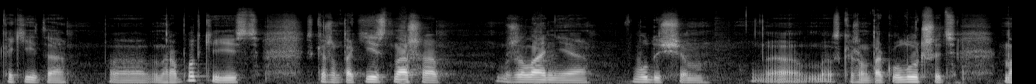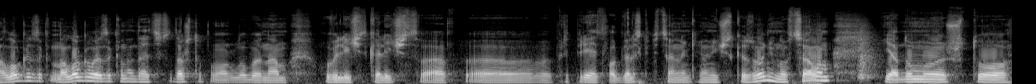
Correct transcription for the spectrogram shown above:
какие-то э, наработки, есть, скажем так, есть наше желание в будущем Э, скажем так, улучшить налоговое законодательство, да, что помогло бы нам увеличить количество э, предприятий в Латгальской специальной экономической зоне. Но в целом, я думаю, что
